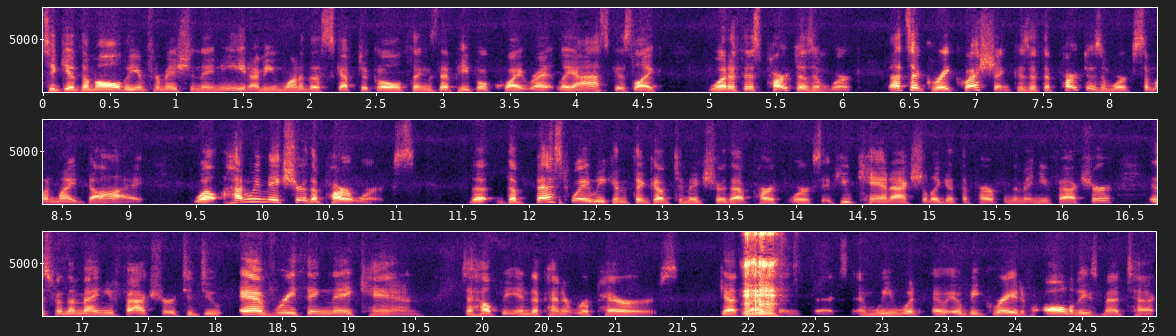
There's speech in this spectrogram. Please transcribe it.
to give them all the information they need. I mean, one of the skeptical things that people quite rightly ask is like, what if this part doesn't work? That's a great question because if the part doesn't work, someone might die. Well, how do we make sure the part works? The, the best way we can think of to make sure that part works, if you can't actually get the part from the manufacturer, is for the manufacturer to do everything they can to help the independent repairers get that mm-hmm. thing fixed. And we would, it would be great if all of these med tech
